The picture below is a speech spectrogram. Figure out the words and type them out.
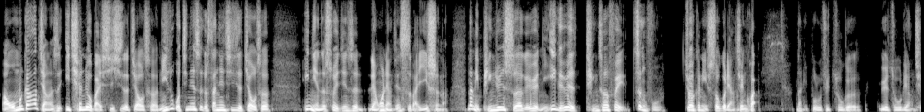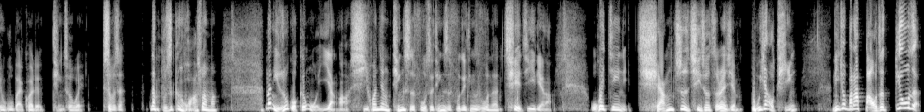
啊，我们刚刚讲的是一千六百 CC 的轿车，你如果今天是个三千 CC 的轿车，一年的税金是两万两千四百一十呢，那你平均十二个月，你一个月停车费政府就要跟你收个两千块，那你不如去租个月租两千五百块的停车位，是不是？那不是更划算吗？那你如果跟我一样啊，喜欢这样停驶复死、停驶复死、停驶复呢？切记一点啊，我会建议你强制汽车责任险不要停，你就把它保着丢着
